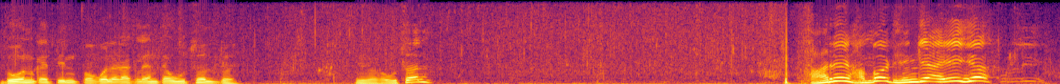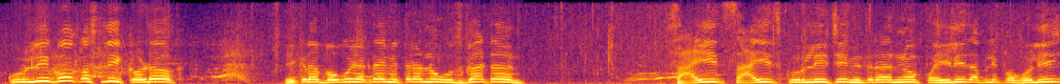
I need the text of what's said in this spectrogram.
दोन काय तीन पगोल्या टाकल्या आणि त्या उचलतोय. हे बघा उचल. अरे हब ढेंग्या हे या. कुर्ली बघ कसली कडक. इकडे बघू शकता मित्रांनो उद्घाटन. साईज साईज कुर्लीची मित्रांनो पहिलीच आपली पगोली.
